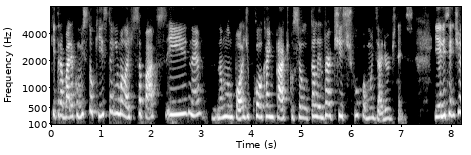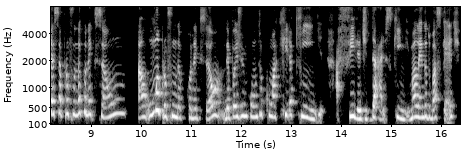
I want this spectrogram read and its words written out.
que trabalha como estoquista em uma loja de sapatos e, né, não, não pode colocar em prática o seu talento artístico como designer de tênis. E ele sente essa profunda conexão uma profunda conexão depois de um encontro com Akira King, a filha de Darius King, uma lenda do basquete,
